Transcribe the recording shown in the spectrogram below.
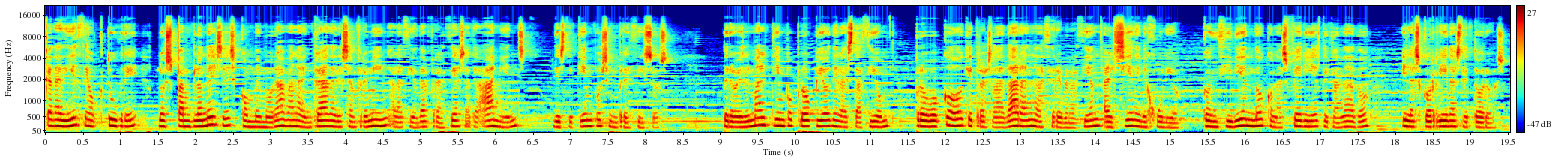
Cada 10 de octubre, los pamploneses conmemoraban la entrada de San Fermín a la ciudad francesa de Amiens desde tiempos imprecisos, pero el mal tiempo propio de la estación provocó que trasladaran la celebración al 7 de julio, coincidiendo con las ferias de ganado y las corridas de toros.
